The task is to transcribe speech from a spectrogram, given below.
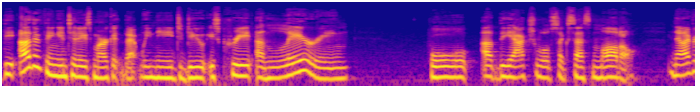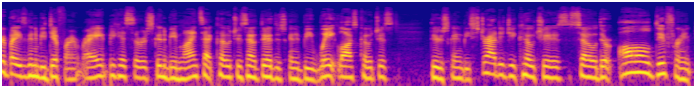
The other thing in today's market that we need to do is create a layering of the actual success model. Now, everybody's going to be different, right? Because there's going to be mindset coaches out there, there's going to be weight loss coaches, there's going to be strategy coaches. So they're all different.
